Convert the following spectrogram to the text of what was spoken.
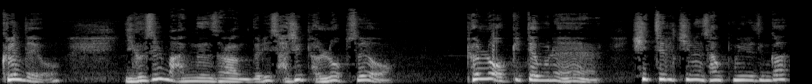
그런데요, 이것을 맞는 사람들이 사실 별로 없어요. 별로 없기 때문에 히트를 치는 상품이라든가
